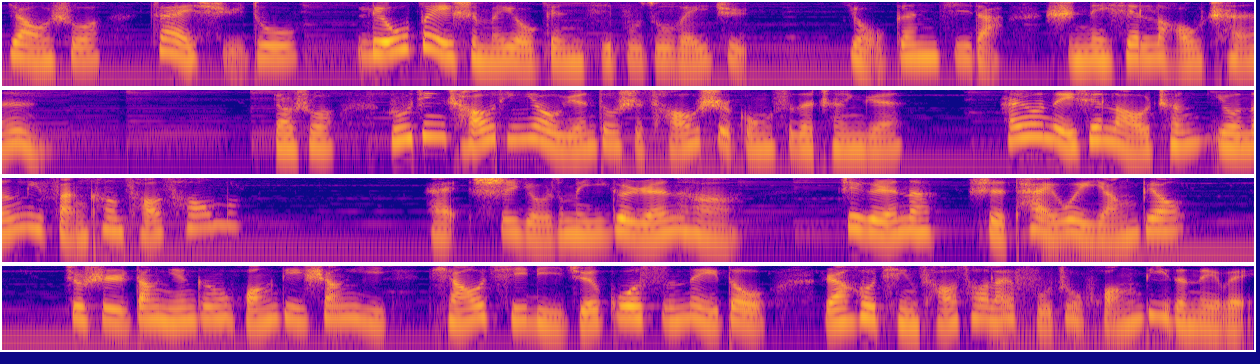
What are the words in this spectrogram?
要说在许都，刘备是没有根基，不足为惧；有根基的是那些老臣。要说如今朝廷要员都是曹氏公司的成员，还有哪些老臣有能力反抗曹操吗？哎，是有这么一个人哈，这个人呢是太尉杨彪，就是当年跟皇帝商议挑起李傕郭汜内斗，然后请曹操来辅助皇帝的那位。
